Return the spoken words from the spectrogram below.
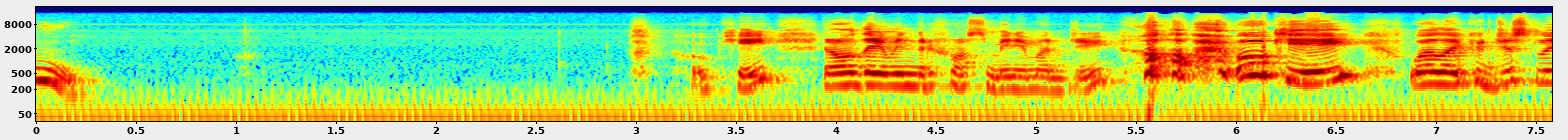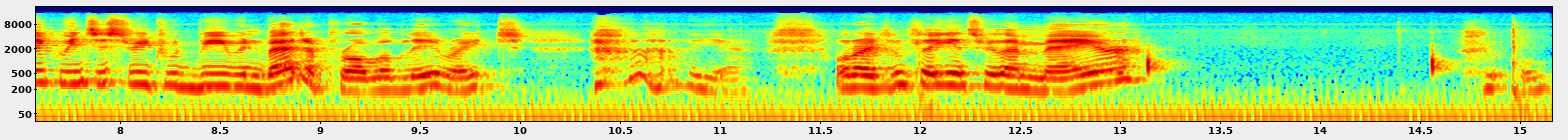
Ooh. Okay, now that I'm in the cross mini manji. okay, well I could just play Queen C3, would be even better probably, right? yeah. Alright, I'm playing against Wilhelm Meyer. Oh.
